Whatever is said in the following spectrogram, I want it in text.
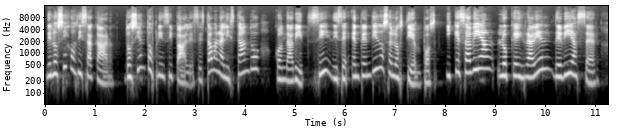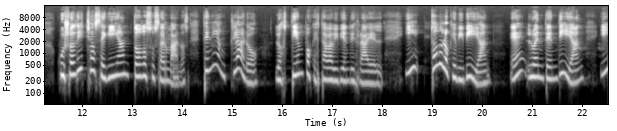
De los hijos de Isaacar, 200 principales estaban alistando con David, ¿sí? Dice, entendidos en los tiempos y que sabían lo que Israel debía hacer, cuyo dicho seguían todos sus hermanos. Tenían claro los tiempos que estaba viviendo Israel y todo lo que vivían, ¿eh? lo entendían y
